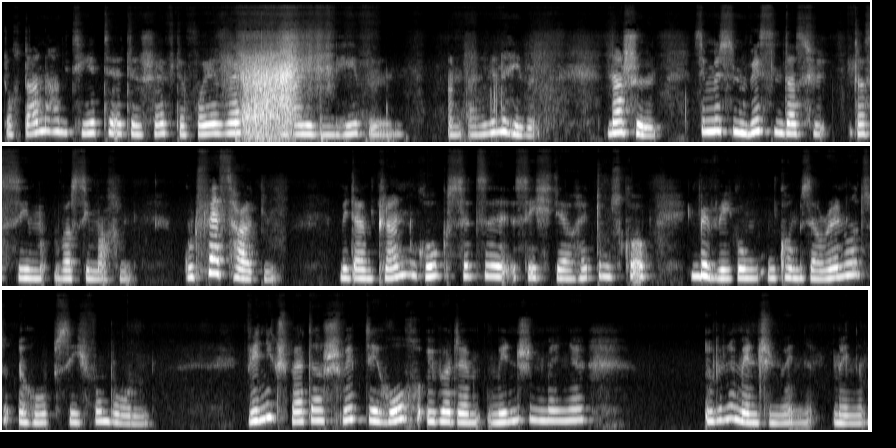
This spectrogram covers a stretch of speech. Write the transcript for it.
Doch dann hantierte der Chef der Feuerwehr an einigen Hebeln. An einigen Hebeln. Na schön. Sie müssen wissen, dass, dass sie, was sie machen. Gut festhalten. Mit einem kleinen Ruck setzte sich der Rettungskorb in Bewegung und Kommissar Reynolds erhob sich vom Boden. Wenig später schwebte hoch über der Menschenmenge über der Menschenmenge.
